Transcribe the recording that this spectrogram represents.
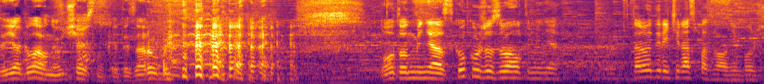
Да я главный участник этой зарубы. Вот он меня, сколько уже звал ты меня? Второй, третий раз позвал, не больше.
